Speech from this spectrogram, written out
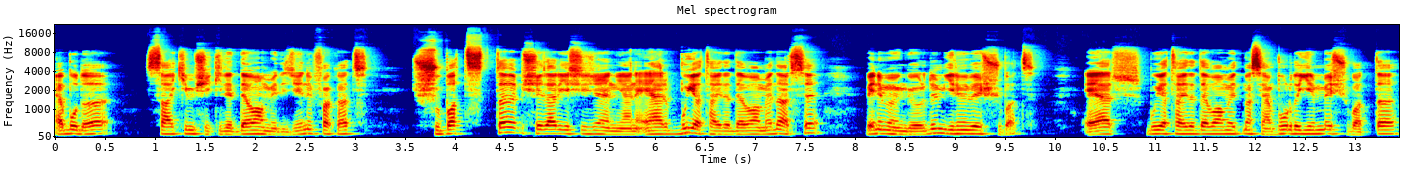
Ya bu da sakin bir şekilde devam edeceğini fakat Şubat'ta bir şeyler yaşayacağını yani eğer bu yatayda devam ederse benim öngördüğüm 25 Şubat. Eğer bu yatayda devam etmezse yani burada 25 Şubat'ta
